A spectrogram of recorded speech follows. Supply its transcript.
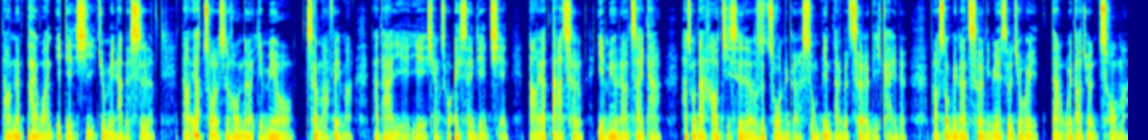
然后呢，拍完一点戏就没他的事了。然后要走的时候呢，也没有车马费嘛，那他也也想说，哎，省一点钱。然后要搭车，也没有人要载他。他说他好几次呢都是坐那个送便当的车离开的。然后送便当车里面是不是就会，当然味道就很臭嘛？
